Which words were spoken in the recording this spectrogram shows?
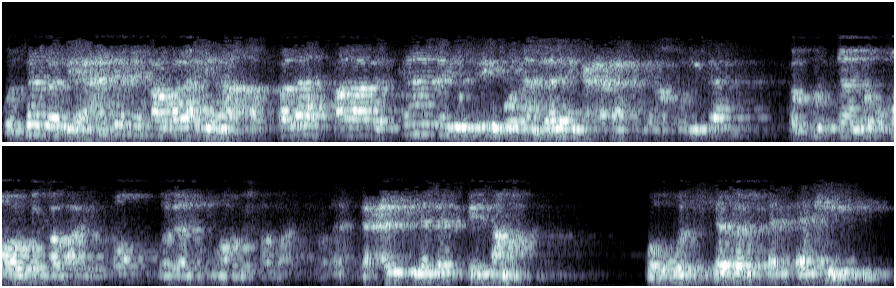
وسبب عدم قضائها. الصلاة قالت كان يصيبنا ذلك على عهد رسول الله فكنا نؤمر بقضاء الصوم ولا نؤمر بقضاء الصلاة. تعللت بالأمر. وهو السبب الأكيد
